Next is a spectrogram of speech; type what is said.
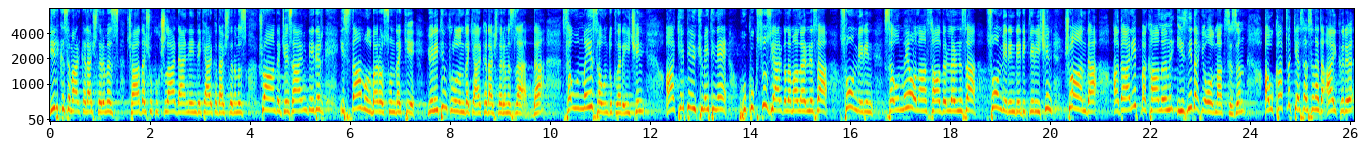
Bir kısım arkadaşlarımız Çağdaş Hukukçular Derneği'ndeki arkadaşlarımız şu anda cezaevindedir. İstanbul Barosu'ndaki yönetim kurulundaki arkadaşlarımızla da savunmayı savundukları için AKP hükümetine hukuksuz yargılamalarınıza son verin, savunmaya olan saldırılarınıza son verin dedikleri için şu anda Adalet Bakanlığı'nın izni dahi olmaksızın avukatlık yasasına da aykırı,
